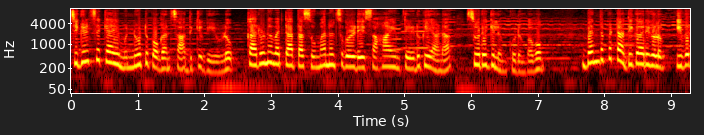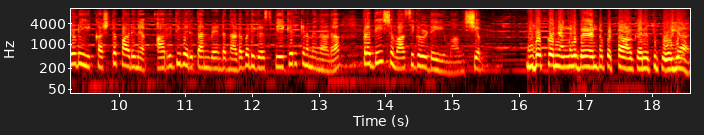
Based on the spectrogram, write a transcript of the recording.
ചികിത്സയ്ക്കായി മുന്നോട്ടു പോകാൻ സാധിക്കുകയുള്ളൂ. കരുണ വറ്റാത്ത സുമനസ്സുകളുടെ സഹായം തേടുകയാണ് സുരകിലും കുടുംബവും. ബന്ധപ്പെട്ട അധികാരികളും ഇവരുടെ ഈ കഷ്ടപ്പാടിന് അറുതി വരുത്താൻ വേണ്ട നടപടികൾ സ്വീകരിക്കണമെന്നാണ് പ്രദേശവാസികളുടെയും ആവശ്യം. ഇതൊക്കെ ഞങ്ങൾ വേണ്ടപ്പെട്ട ആൾക്കാരത്ത് പോയാൽ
